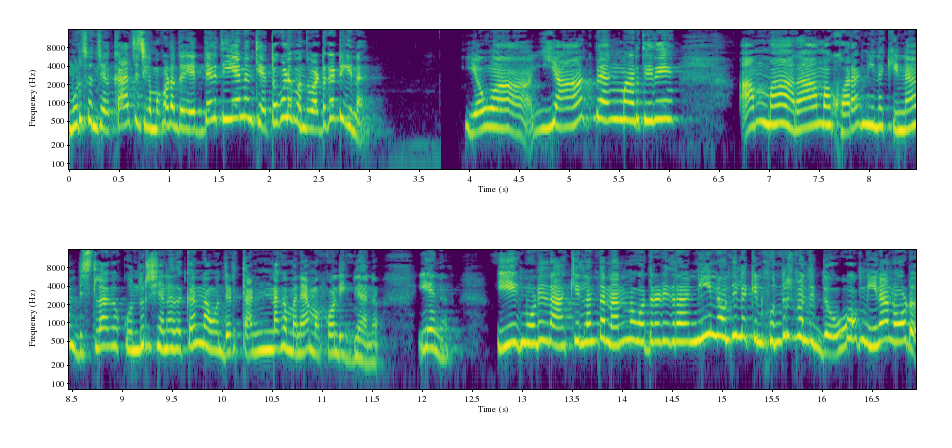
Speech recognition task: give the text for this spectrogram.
ಮೂರು ಸಂಜೆ ಕಾಚಿಗೆ ಮಕ್ಕೊಂಡದ ಎದ್ದೇಳ್ತಿ ಏನಂತೀಯ? ತಗೊಳ್ಳಿ ಒಂದು ಒಡ್ಗಟ್ಟಿಗಿನ. ಯವ್ವ, ಯಾಕೆ ಬ್ಯಾಂಗ್ ಮಾಡ್ತೀರಿ? ಅಮ್ಮ, ಆರಾಮಾಗಿ ಹೊರಗೆ ನೀನಕ್ಕಿನ್ನ ಬಿಸ್ಲಾಗ ಕುಂದ್ರಿಸಿ ಅನ್ನೋದಕ್ಕೆ ನಾ ಒಂದೆರಡು ತಣ್ಣಗ ಮನೆ ಮಕ್ಕೊಂಡಿದ್ ನಾನು ಏನು? ಈಗ ನೋಡಿದ್ರೆ ಹಾಕಿಲ್ಲ ಅಂತ ನನ್ನ ಒದ್ರಾಡಿದ್ರ ನೀನು ಒಂದಿಲ್ಲಕ್ಕಿನ್ ಕುಂದ್ರಿಸಿ ಬಂದಿದ್ದು? ಹೋಗಿ ನೀನ ನೋಡು.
